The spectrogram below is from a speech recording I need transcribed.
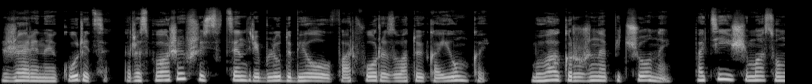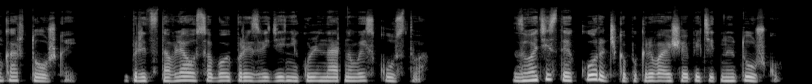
Жареная курица, расположившись в центре блюда белого фарфора золотой каемкой, была окружена печеной, потеющей маслом картошкой и представляла собой произведение кулинарного искусства. Золотистая корочка, покрывающая аппетитную тушку,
